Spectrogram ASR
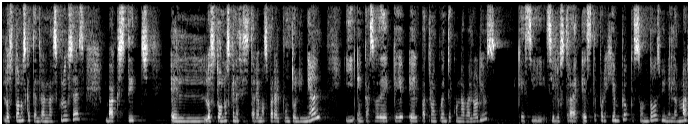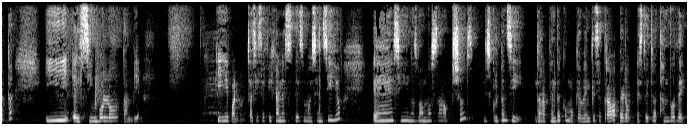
los tonos que tendrán las cruces, backstitch, los tonos que necesitaremos para el punto lineal y en caso de que el patrón cuente con avalorios, que si, si los trae este, por ejemplo, que son dos, viene la marca y el símbolo también. Y bueno, ya si se fijan es, es muy sencillo. Eh, si nos vamos a Options, disculpen si de repente como que ven que se traba, pero estoy tratando de,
